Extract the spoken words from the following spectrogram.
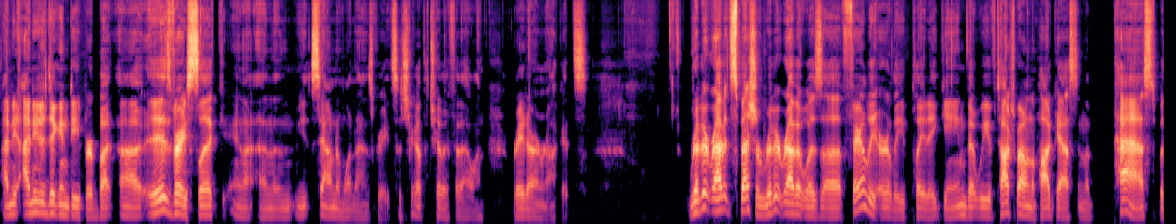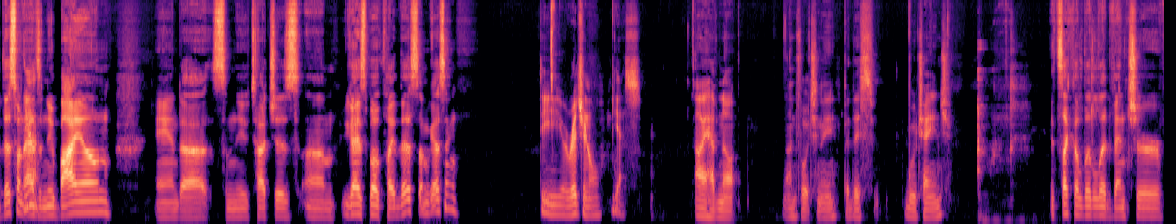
I need I need to dig in deeper, but uh, it is very slick and, and the sound and whatnot is great. So check out the trailer for that one. Radar and rockets. Ribbit Rabbit Special. Ribbit Rabbit was a fairly early Playdate game that we've talked about on the podcast in the past, but this one yeah. adds a new biome and uh, some new touches. Um, you guys both played this, I'm guessing? The original, yes. I have not, unfortunately, but this will change. It's like a little adventure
